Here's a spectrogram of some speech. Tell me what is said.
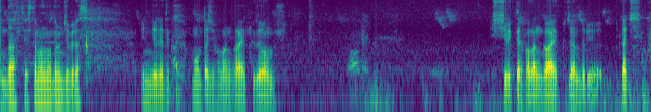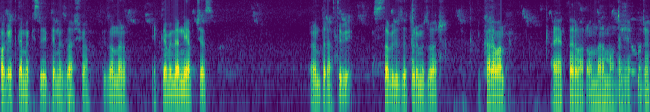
Bunu da teslim almadan önce biraz inceledik. Montajı falan gayet güzel olmuş. İşçilikleri falan gayet güzel duruyor. Birkaç ufak eklemek istediklerimiz var şu an. Biz onların eklemelerini yapacağız. Ön tarafta bir stabilizatörümüz var. Bir karavan ayakları var. Onların montajı yapılacak.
